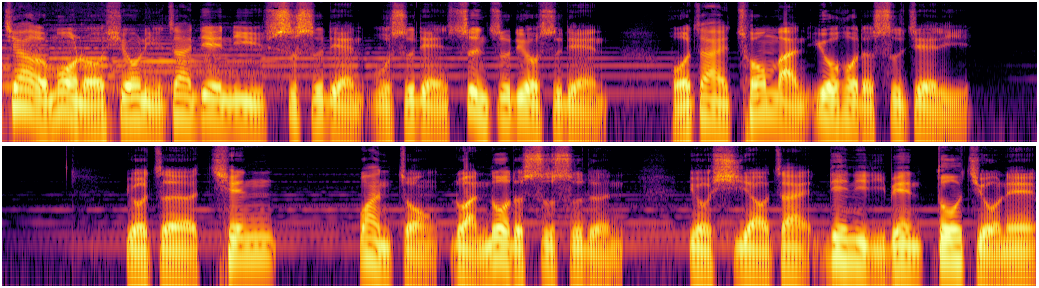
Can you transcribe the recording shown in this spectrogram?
加尔默罗修女在炼狱四十年、五十年，甚至六十年，活在充满诱惑的世界里，有着千万种软弱的事实人，又需要在炼狱里面多久呢？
